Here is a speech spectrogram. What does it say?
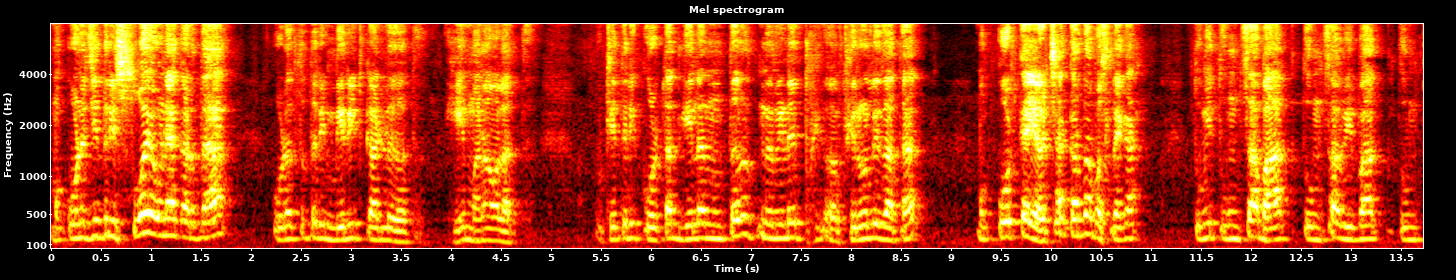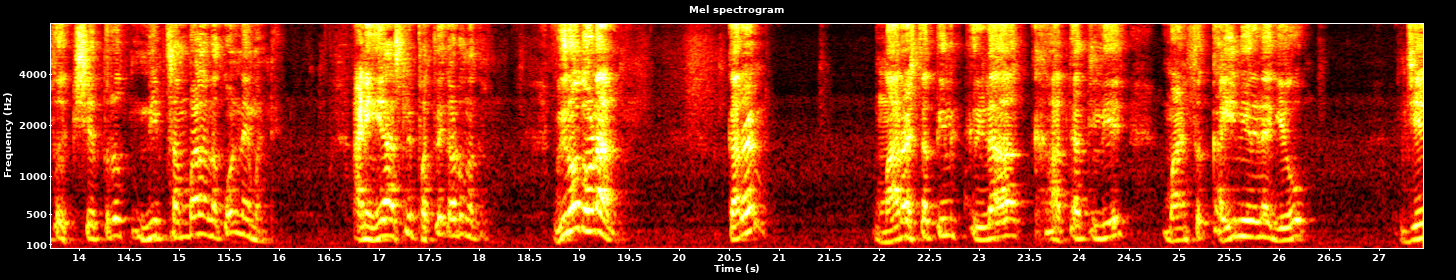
मग कोणाची तरी सोय होण्याकरता कोणाचं तरी मेरिट काढलं जातं हे म्हणावं लागतं. कुठेतरी कोर्टात गेल्यानंतरच निर्णय फि- फिरवले जातात. मग कोर्ट काय ह्याच्या करता बसले का? तुम्ही तुमचा भाग तुमचा विभाग तुमचं क्षेत्र नीट सांभाळा ना कोण नाही म्हणते. आणि हे असले फतवे काढू नका. विरोध होणार. कारण महाराष्ट्रातील क्रीडा खात्यातली माणसं काही निर्णय घेऊ जे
